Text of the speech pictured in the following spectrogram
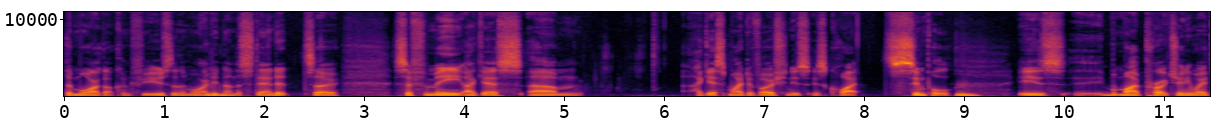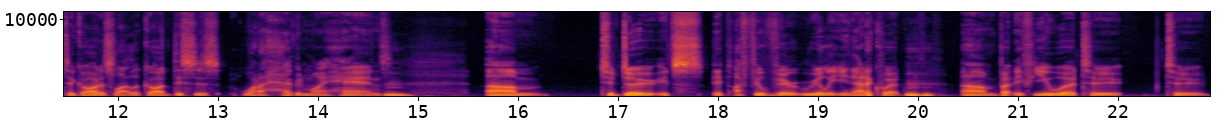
the more I got confused, and the more I didn't mm. understand it. So, so for me, I guess, um, I guess my devotion is is quite simple. Is uh, my approach anyway to God is like, look, God, this is what I have in my hands. Um, to do it's it. I feel very really inadequate. Um, but if you were to to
